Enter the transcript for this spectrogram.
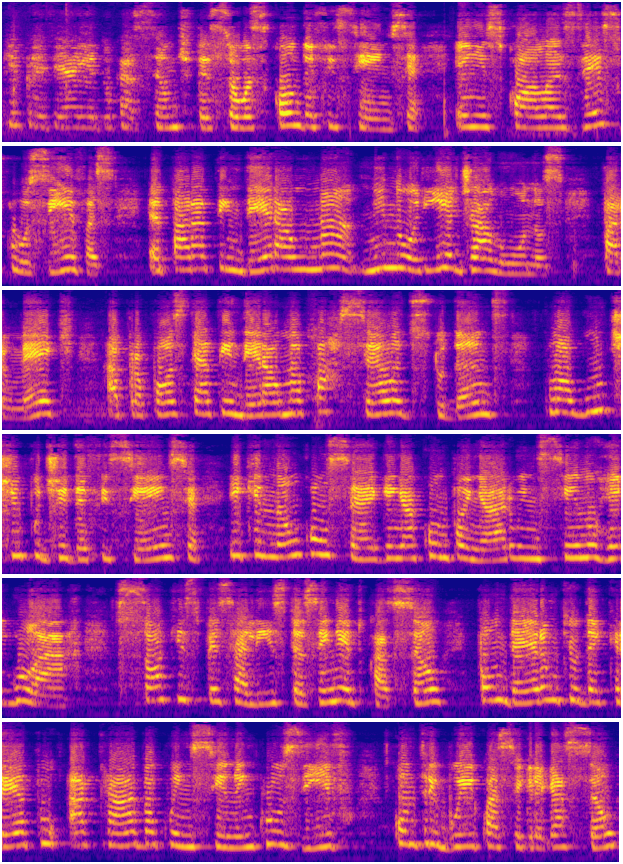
que prevê a educação de pessoas com deficiência em escolas exclusivas, é para atender a uma minoria de alunos. Para o MEC, a proposta é atender a uma parcela de estudantes com algum tipo de deficiência e que não conseguem acompanhar o ensino regular. Só que especialistas em educação ponderam que o decreto acaba com o ensino inclusivo, contribui com a segregação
